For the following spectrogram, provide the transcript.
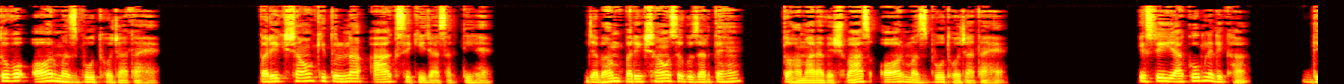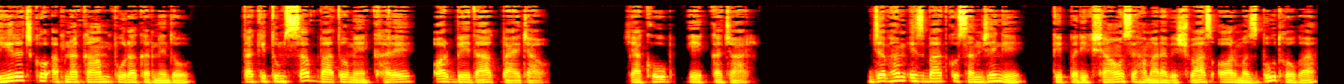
तो वो और मज़बूत हो जाता है। परीक्षाओं की तुलना आग से की जा सकती है। जब हम परीक्षाओं से गुजरते हैं तो हमारा विश्वास और मज़बूत हो जाता है। इसलिए याकूब ने लिखा, धीरज को अपना काम पूरा करने दो, ताकि तुम सब बातों में खरे और बेदाग पाए जाओ। याकूब एक का चार। जब हम इस बात को समझेंगे कि परीक्षाओं से हमारा विश्वास और मज़बूत होगा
